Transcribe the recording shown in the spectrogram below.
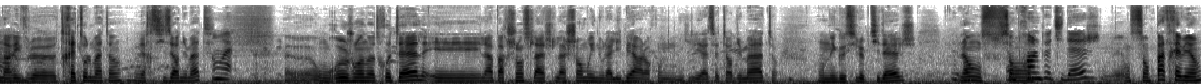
on arrive le- très tôt le matin, vers 6h du mat. Ouais. Euh, on rejoint notre hôtel et là, par chance, la, la chambre, il nous la libère alors qu'il est à 7h du mat. On négocie le petit-déj. Là, on se sent, On prend le petit déj on se sent pas très bien.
